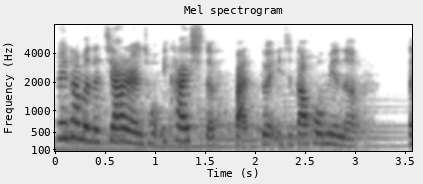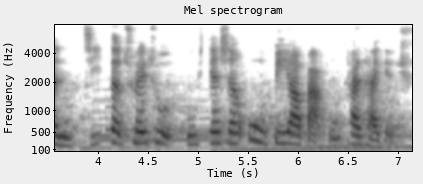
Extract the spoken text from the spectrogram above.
所以他们的家人从一开始的反对，一直到后面呢，很急的催促吴先生务必要把吴太太给娶，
